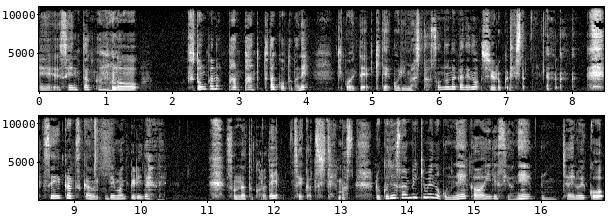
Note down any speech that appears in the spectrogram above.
え、洗濯物を布団かな？パンパンと叩く音がね聞こえてきておりました。そんな中での収録でした。生活感出まくりだよね。そんなところで生活しています。63匹目の子もね可愛いですよね、うん、茶色い子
